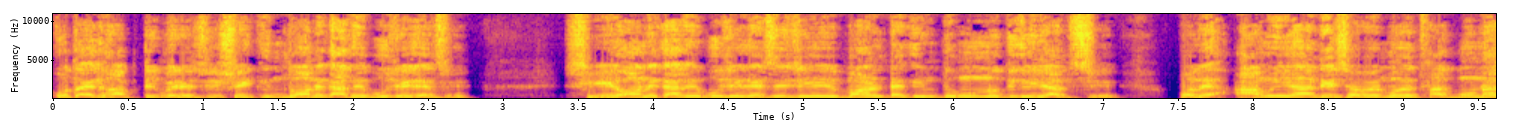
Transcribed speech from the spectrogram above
কোথায় ঘাপটি বেড়েছে সে কিন্তু অনেক আগে বুঝে গেছে। সে অনেক আগে বুঝে গেছে যে মালটা কিন্তু অন্যদিকে যাচ্ছে। ফলে আমি আর এসবের মধ্যে থাকব না।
